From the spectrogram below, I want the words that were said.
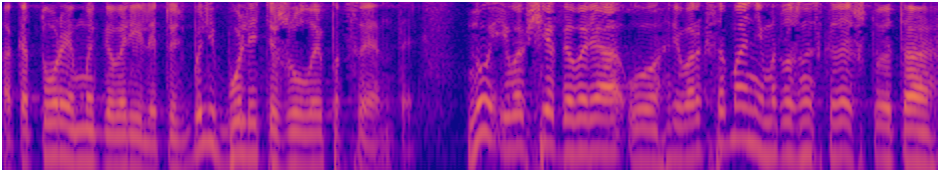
о которой мы говорили. То есть были более тяжелые пациенты. Ну и вообще говоря о ревароксабане, мы должны сказать, что это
